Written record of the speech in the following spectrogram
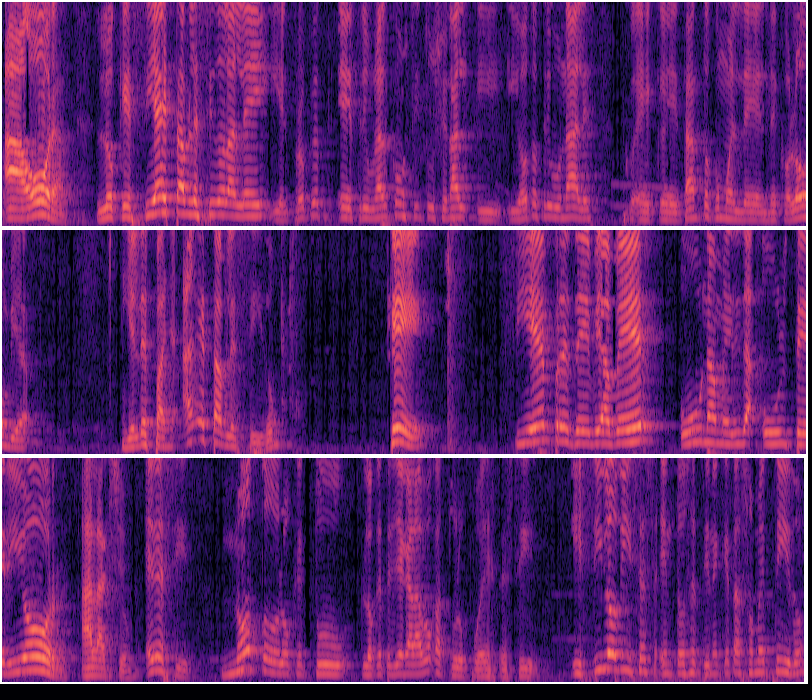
Ahora, lo que sí ha establecido la ley y el propio eh, Tribunal Constitucional y, otros tribunales, tanto como el de, el de Colombia, y el de España han establecido que siempre debe haber una medida ulterior a la acción. Es decir, no todo lo que tú, lo que te llega a la boca tú lo puedes decir. Y si lo dices, entonces tiene que estar sometido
